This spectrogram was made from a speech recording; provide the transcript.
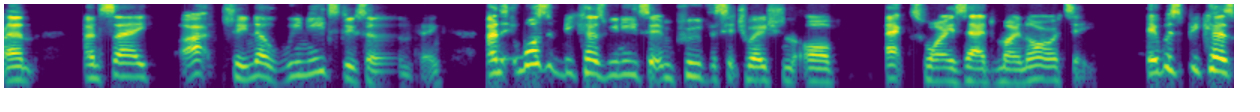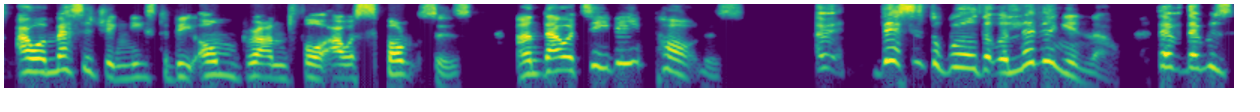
um, and say, "Actually, no, we need to do something." And it wasn't because we need to improve the situation of X, Y, Z minority. It was because our messaging needs to be on brand for our sponsors and our TV partners. I mean, this is the world that we're living in now. There, there, was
